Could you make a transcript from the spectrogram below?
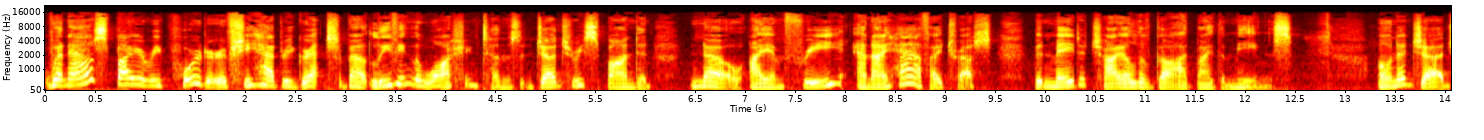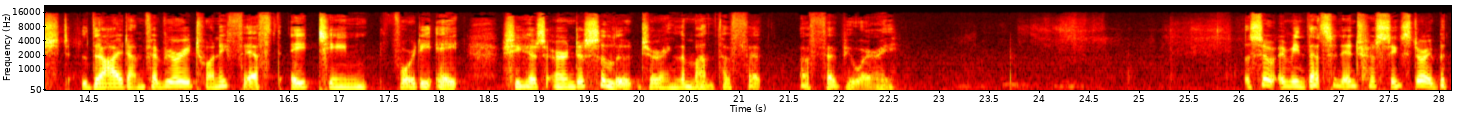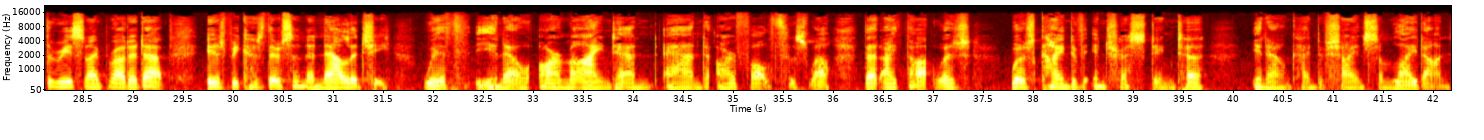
When asked by a reporter if she had regrets about leaving the Washingtons, Judge responded, No, I am free, and I have, I trust, been made a child of God by the means. Ona Judge died on February 25th, 1848. She has earned a salute during the month of, Fe- of February. So I mean that's an interesting story. But the reason I brought it up is because there's an analogy with you know our mind and and our faults as well that I thought was was kind of interesting to you know kind of shine some light on.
